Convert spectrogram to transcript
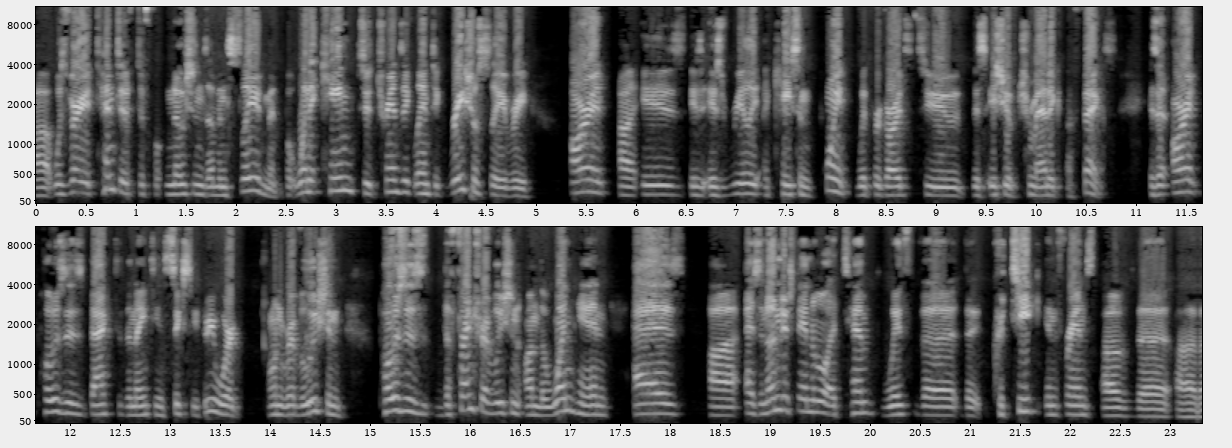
uh, was very attentive to notions of enslavement. But when it came to transatlantic racial slavery, Arendt uh, is, is is really a case in point with regards to this issue of traumatic effects. Is that Arendt poses back to the 1963 work on revolution, poses the French Revolution on the one hand as uh, as an understandable attempt with the the critique in France of the uh,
